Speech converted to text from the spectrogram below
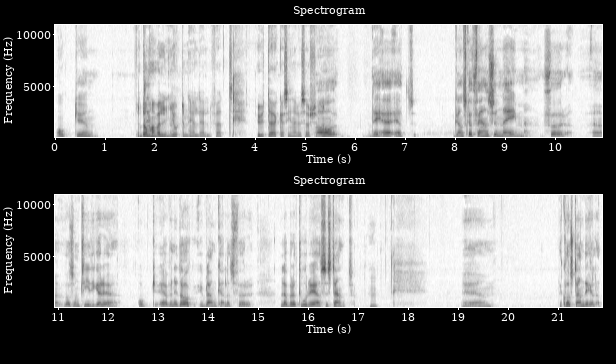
Och eh, De har väl gjort en hel del för att utöka sina resurser? ja, det är ett ganska fancy name för vad som tidigare och även idag ibland kallas för laboratorieassistent. Mm. Eh, det kostar en del att,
